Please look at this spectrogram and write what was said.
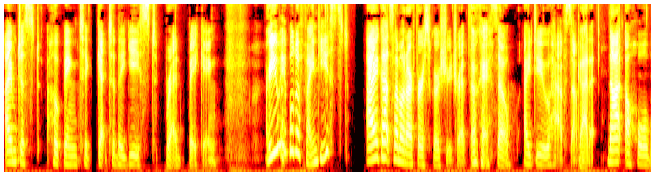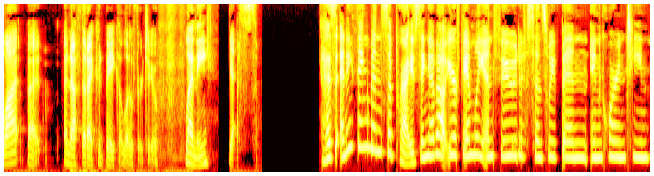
I'm just hoping to get to the yeast bread baking. Are you able to find yeast? I got some on our first grocery trip. Okay. So I do have some. Got it. Not a whole lot, but enough that I could bake a loaf or two. Lenny, Yes. has anything been surprising about your family and food since we've been in quarantine?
